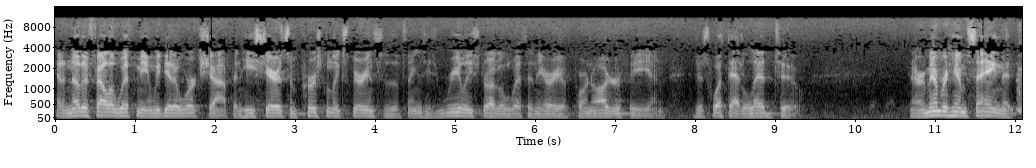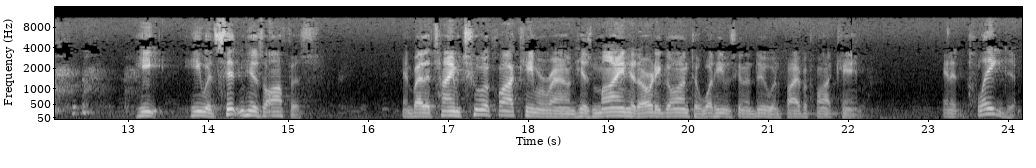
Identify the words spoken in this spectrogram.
had another fellow with me and we did a workshop and he shared some personal experiences of things he's really struggled with in the area of pornography and just what that led to. And I remember him saying that he, he would sit in his office and by the time two o'clock came around, his mind had already gone to what he was going to do when five o'clock came. And it plagued him.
